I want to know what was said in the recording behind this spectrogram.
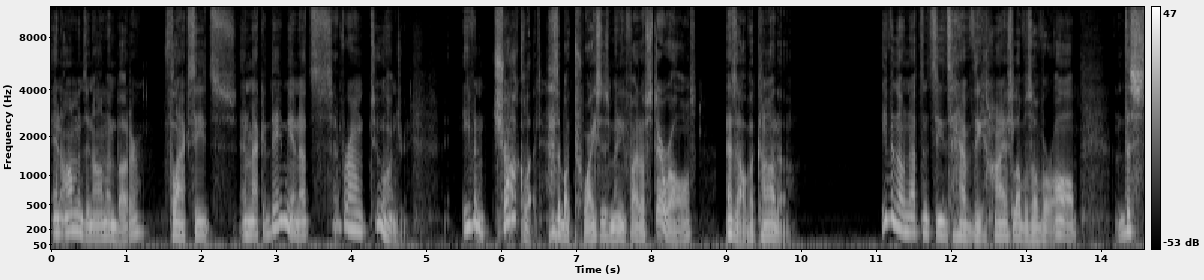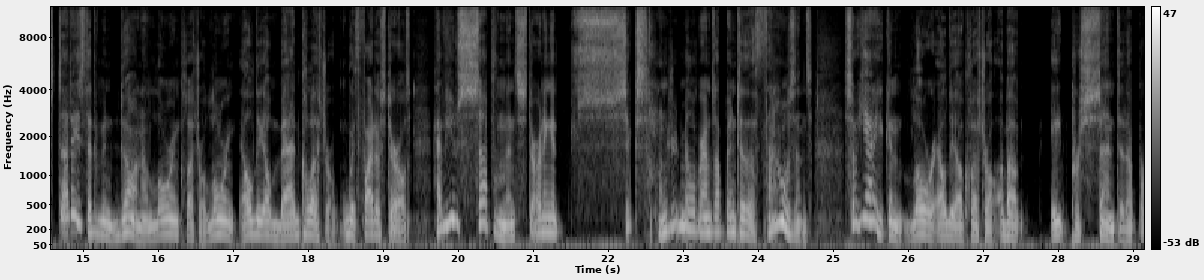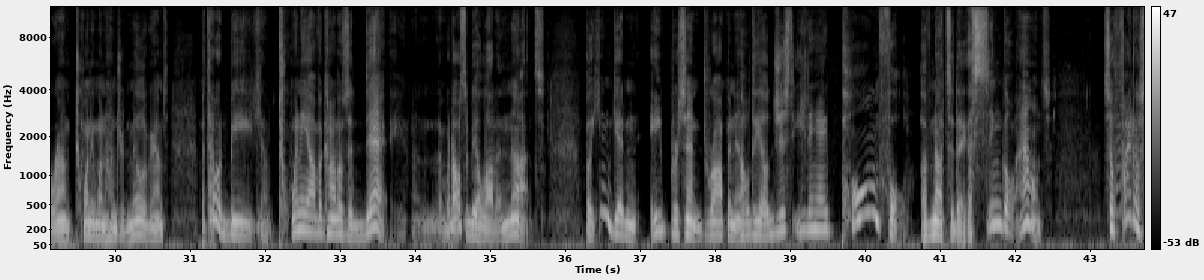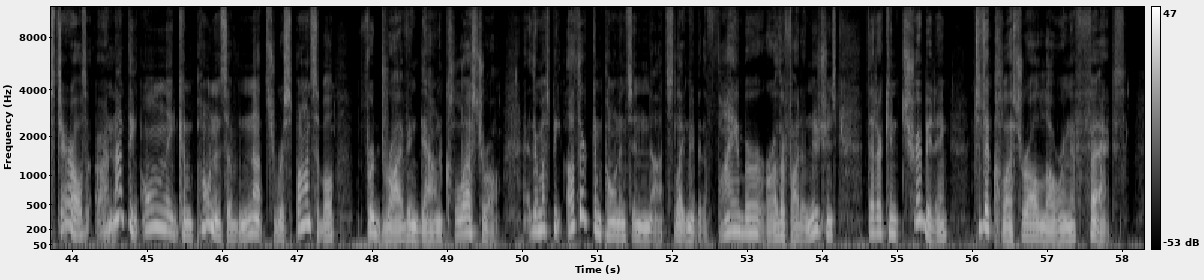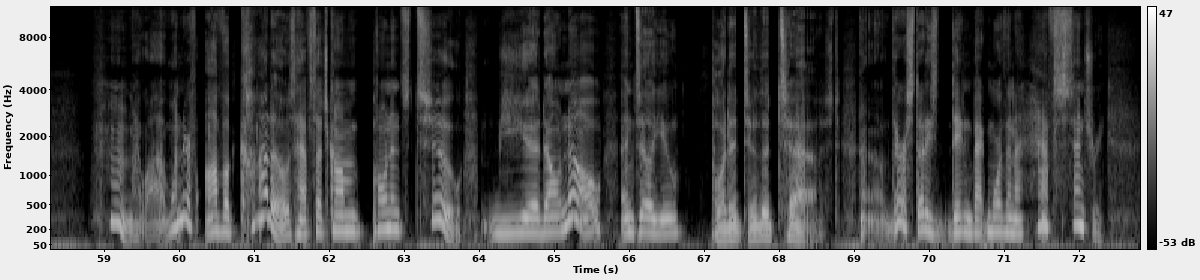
and almonds and almond butter, flax seeds, and macadamia nuts have around 200. Even chocolate has about twice as many phytosterols as avocado. Even though nuts and seeds have the highest levels overall, the studies that have been done on lowering cholesterol, lowering LDL bad cholesterol with phytosterols, have used supplements starting at 600 milligrams up into the thousands. So yeah, you can lower LDL cholesterol about 8% at up around 2100 milligrams, but that would be you know, 20 avocados a day. That would also be a lot of nuts but you can get an 8% drop in LDL just eating a palmful of nuts a day, a single ounce. So phytosterols are not the only components of nuts responsible for driving down cholesterol. There must be other components in nuts, like maybe the fiber or other phytonutrients, that are contributing to the cholesterol-lowering effects. Hmm, I wonder if avocados have such components too. You don't know until you put it to the test. There are studies dating back more than a half century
